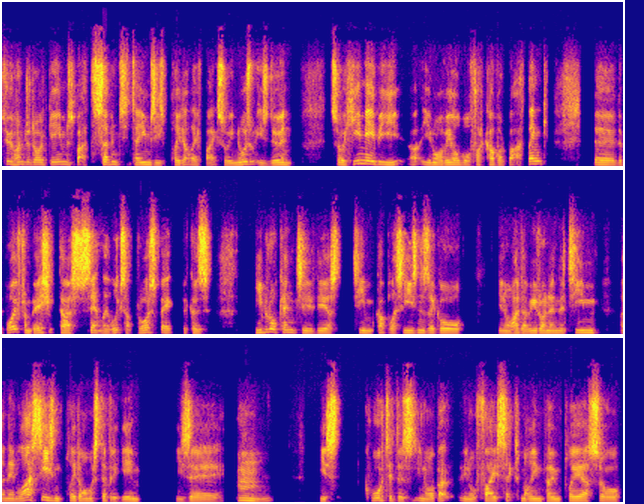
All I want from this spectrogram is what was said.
200 odd games, but 70 times he's played at left back. So he knows what he's doing. So he may be, uh, you know, available for cover. But I think the the boy from Besiktas certainly looks a prospect because he broke into their team a couple of seasons ago. You know, had a wee run in the team, and then last season played almost every game. He's uh, he's quoted as you know about you know five six million pound player. So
